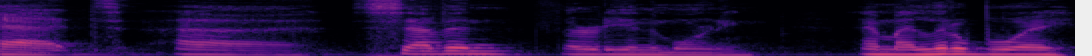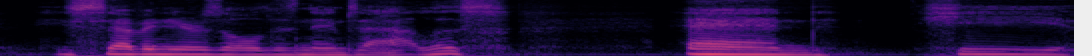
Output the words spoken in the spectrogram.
at uh, seven thirty in the morning, and my little boy, he's seven years old. His name's Atlas, and he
